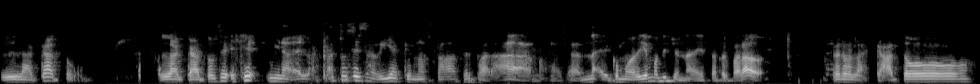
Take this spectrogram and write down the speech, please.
La Cato. La Cato, se- es que, mira, la Cato se sabía que no estaba preparada, maje, o sea, na- como habíamos dicho, nadie está preparado. Pero la Cato,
